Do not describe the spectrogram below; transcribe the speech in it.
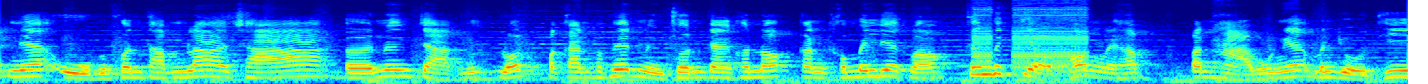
สเนี้ยอู่เป็นคนทำล่าช้าเออเนื่องจากรถประกันประเภทหนึ่งชนกันเขาน็อกกันเขาไม่เรียกร้องซึ่งไม่เกี่ยวข้องเลยครับปัญหาพวกเนี้ยมันอยู่ที่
